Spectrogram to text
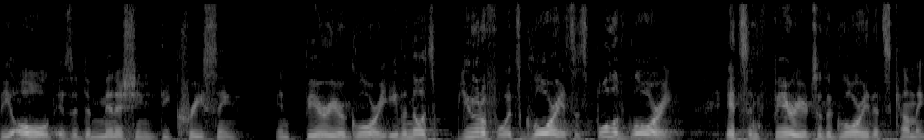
The old is a diminishing, decreasing, inferior glory. Even though it's beautiful, it's glorious, it's full of glory, it's inferior to the glory that's coming.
